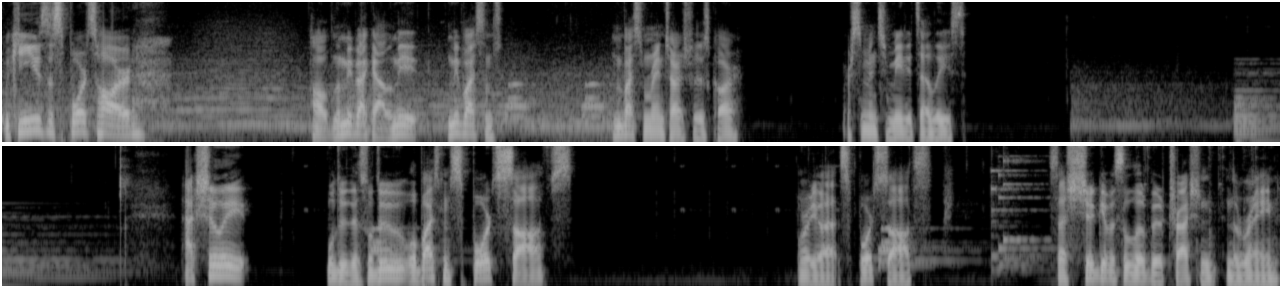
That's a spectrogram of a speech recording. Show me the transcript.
We can use the sports hard. Oh, let me back out. Let me let me buy some let me buy some rain tires for this car. Or some intermediates at least. Actually, we'll do this. We'll do we'll buy some sports softs. Where are you at? Sports softs. So that should give us a little bit of traction in the rain.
